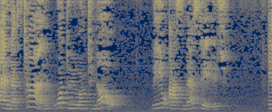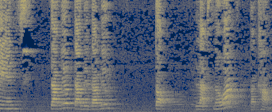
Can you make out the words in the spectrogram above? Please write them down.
And next time, what do you want to know? Leave us message in www.labsnova.com.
